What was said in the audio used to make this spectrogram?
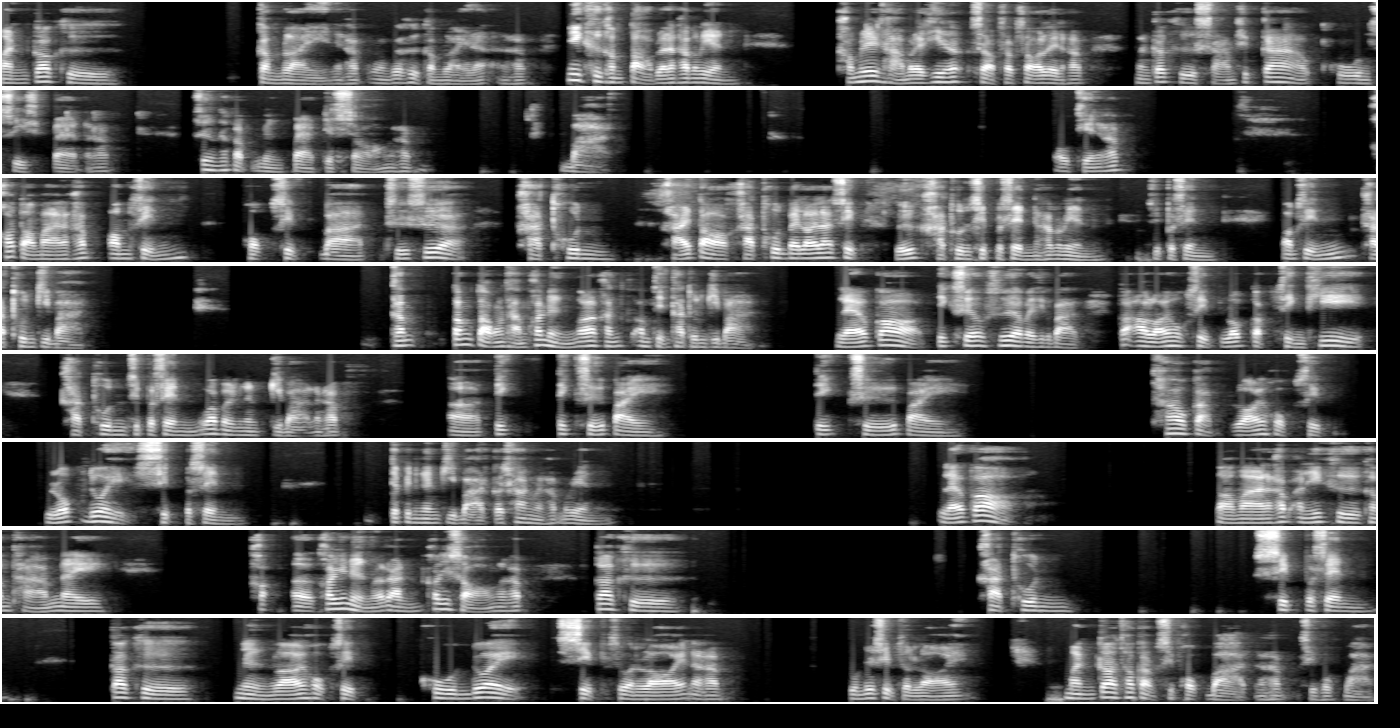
มันก็คือกำไรนะครับ มันก็คือกำไรแล้วนะครับ นี่คือคำตอบแล้วนะครับนักเรียนเขาไม่ได้ถามอะไรที่สอบซับซ้อนเลยนะครับ มันก็คือ 39 คูณ 48 นะครับ ซึ่งเท่ากับ 1872 นะครับ บาท โอเคนะครับ ข้อต่อมานะครับ ออมสิน 60 บาท ซื้อเสื้อขาดทุน ขายต่อขาดทุนไปร้อยละ10หรือขาดทุน10%นตนะครับนักเรียน10%ออมสินขาดทุนกี่บาทคำต้องตอบคำถามข้อหนึ่งว่าออมสินขาดทุนกี่บาท แล้วก็ติ๊กเสื้อเสื้อไปสิบบาท ก็เอาร้อยหกสิบลบกับสิ่งที่ขาดทุนสิบเปอร์เซ็นว่าเป็นเงินกี่บาทนะครับอ่าติ๊กติ๊กซื้อไป ติ๊กซื้อไป เท่ากับร้อยหกสิบลบด้วยสิบเปอร์เซ็นจะเป็นเงินกี่บาทก็ช่างนะครับเรียน แล้วก็ ต่อมานะครับ อันนี้คือคำถามในข้อเอ่อข้อที่หนึ่งแล้วกัน ข้อที่สองนะครับ ก็คือ ขาดทุนสิบเปอร์เซ็นก็คือหนึ่งร้อยหกสิบคูณด้วยสิบส่วนร้อยนะครับ คูณด้วยสิบส่วนร้อยมันก็เท่ากับสิบหกบาทนะครับสิบหกบาท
